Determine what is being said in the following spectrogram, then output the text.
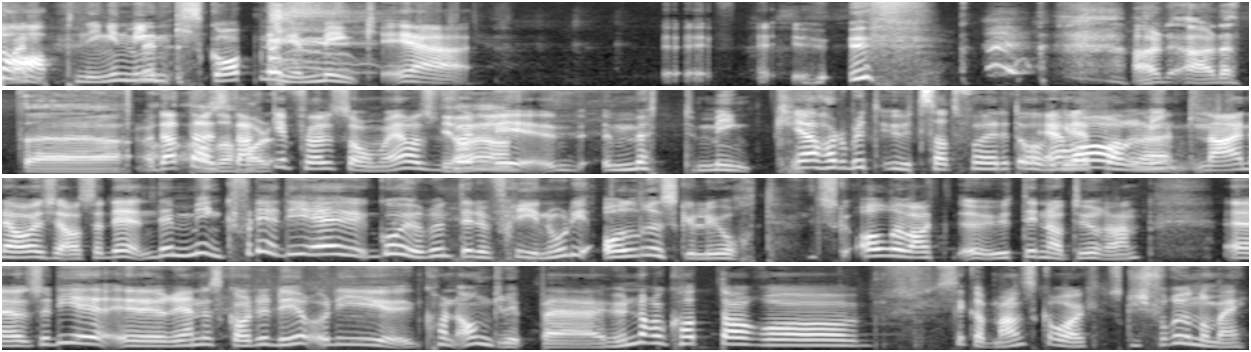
skapningen men mink. skapningen mink er uh, Uff. Er, er dette Dette er altså, har- sterke følelser om. Jeg har selvfølgelig møtt mink. Ja, Har du blitt utsatt for et overgrep har, av mink? Nei, det har jeg ikke. Altså, det, det er mink for de er, går jo rundt i det fri, noe de aldri skulle gjort. De skulle aldri vært ute i naturen. Eh, så de er eh, rene skadedyr, og de kan angripe hunder og katter og sikkert mennesker òg. Skulle ikke forundre meg.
